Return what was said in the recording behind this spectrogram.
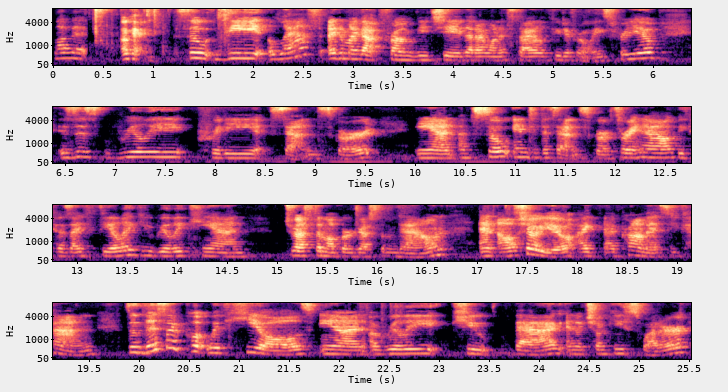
Love it. Okay, so the last item I got from Vici that I want to style a few different ways for you is this really pretty satin skirt. And I'm so into the satin skirts right now because I feel like you really can dress them up or dress them down. And I'll show you, I, I promise you can. So this I put with heels and a really cute bag and a chunky sweater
